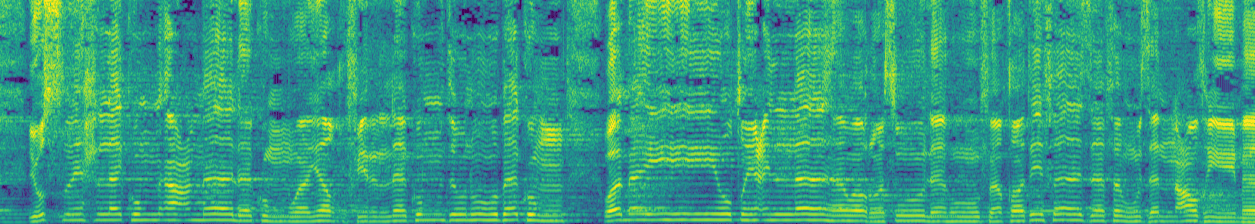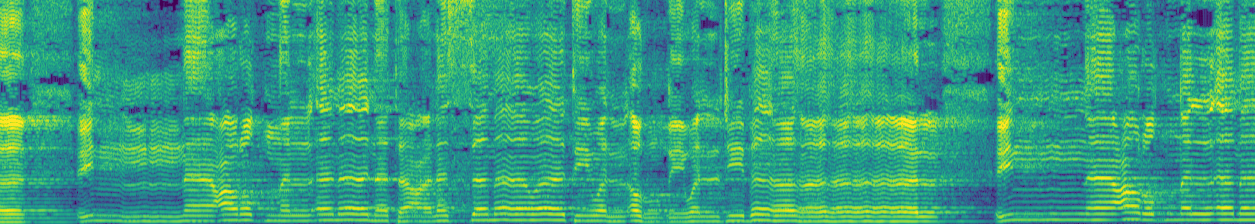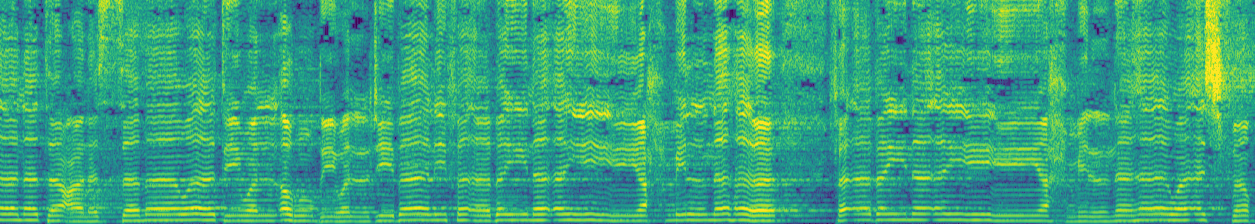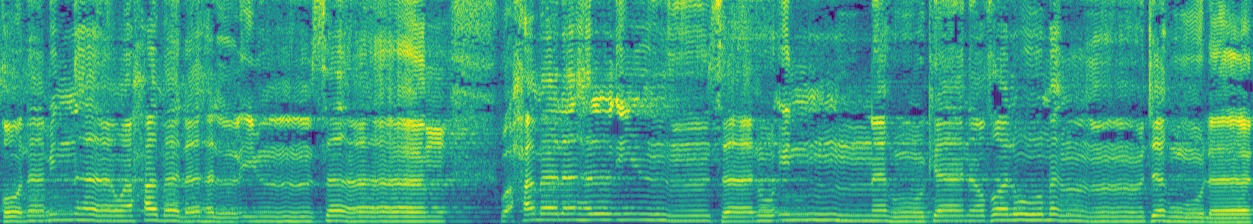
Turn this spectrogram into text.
يصلح لكم أعمالكم ويغفر لكم ذنوبكم ومن يطع الله ورسوله فقد فاز فوزا عظيما إنا عرضنا الأمانة على السماوات والأرض والجبال إنا عرضنا الأمانة على السماوات والأرض والجبال فأبين أن يحملنها فأبين أن يحملنها وأشفقن منها وحملها الإنسان وحملها الإنسان إنه كان ظلوما جهولا.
